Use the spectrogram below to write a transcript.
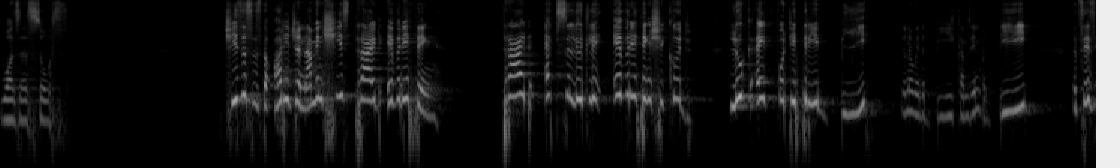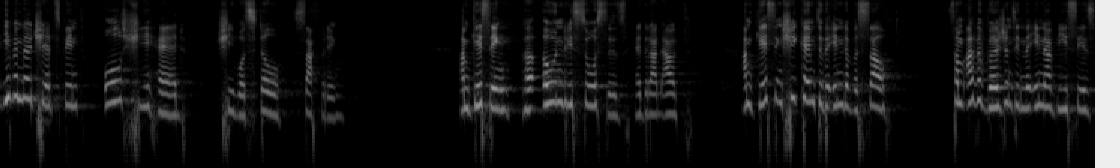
was a source. Jesus is the origin. I mean, she's tried everything tried absolutely everything she could. Luke 8:43b, don't know where the B comes in, but B, it says even though she had spent all she had, she was still suffering. I'm guessing her own resources had run out. I'm guessing she came to the end of herself. Some other versions in the NIV says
